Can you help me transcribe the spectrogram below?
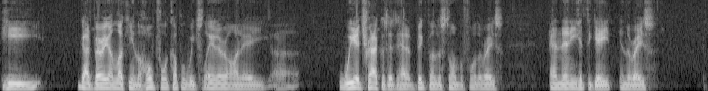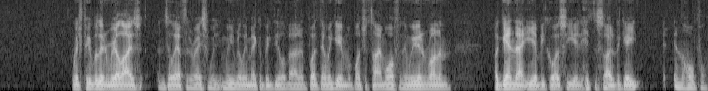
He got very unlucky in the hopeful a couple of weeks later on a uh, weird track because it had a big thunderstorm before the race, and then he hit the gate in the race which people didn't realize until after the race. We, we really make a big deal about it. But then we gave him a bunch of time off, and then we didn't run him again that year because he had hit the side of the gate in the hopeful.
